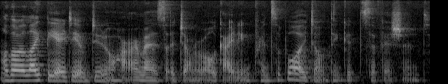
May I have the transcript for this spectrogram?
although I like the idea of do no harm as a general guiding principle, I don't think it's sufficient.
